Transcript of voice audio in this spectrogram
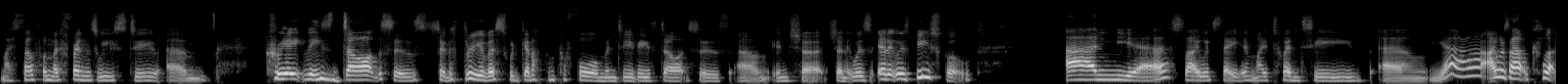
myself and my friends we used to um, create these dances so the three of us would get up and perform and do these dances um, in church. And it was and it was beautiful. And yes i would say in my 20s um, yeah i was out cl-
